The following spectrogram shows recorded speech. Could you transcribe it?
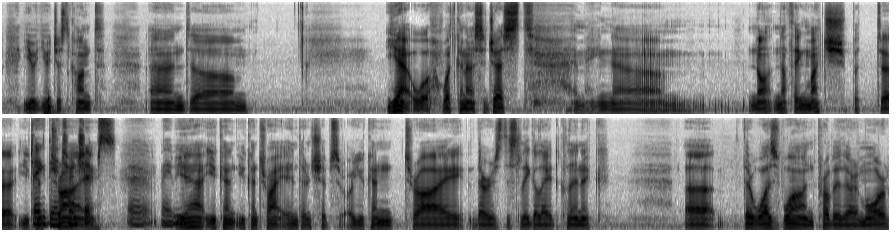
you you just can't. And um, yeah, wh- what can I suggest? I mean, um, not nothing much, but uh, you Take the can try. internships, uh, maybe. Yeah, you can you can try internships, or you can try. There is this legal aid clinic. Uh, there was one. Probably there are more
